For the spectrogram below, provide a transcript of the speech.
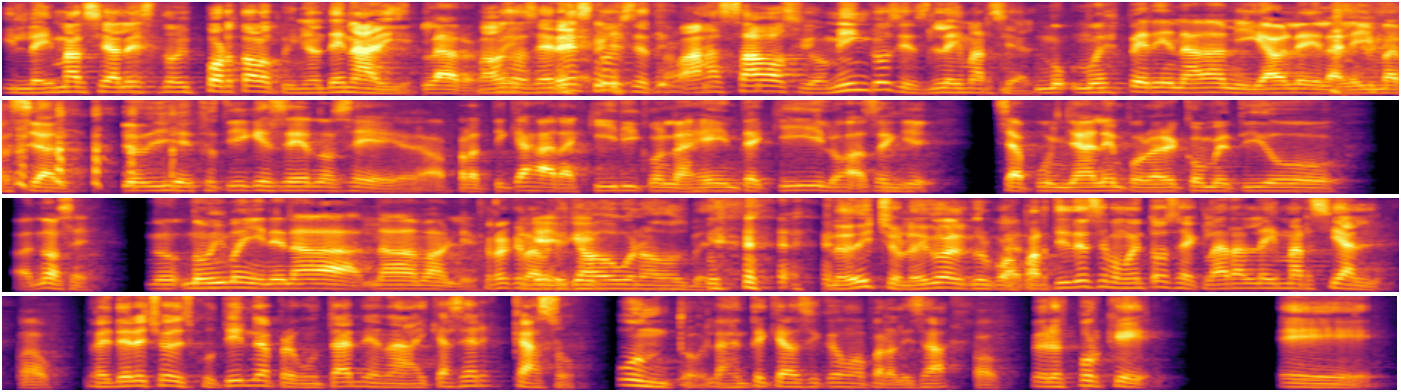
Y ley marcial es no importa la opinión de nadie. Claro. Vamos a hacer esto y se trabaja sábados y domingos y es ley marcial. No, no esperé nada amigable de la ley marcial. Yo dije, esto tiene que ser, no sé, practicas harakiri con la gente aquí, los hacen que se apuñalen por haber cometido, no sé. No, no me imaginé nada, nada amable. Creo que lo he aplicado una o dos veces. lo he dicho, lo digo al grupo. A partir de ese momento se declara ley marcial. No hay derecho a discutir, ni a preguntar, ni a nada. Hay que hacer caso. Punto. La gente queda así como paralizada. Pero es porque eh,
